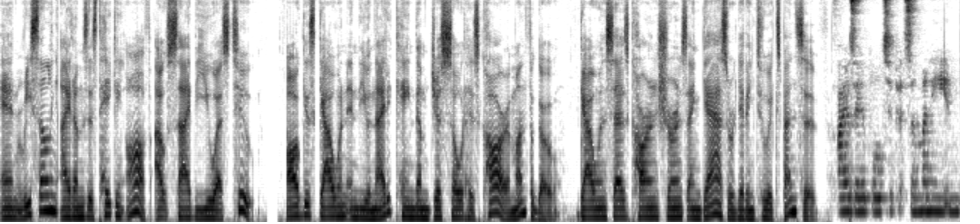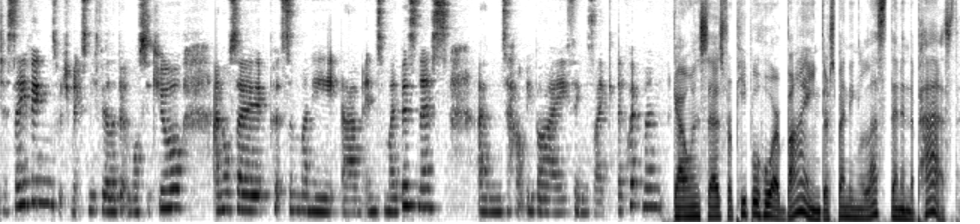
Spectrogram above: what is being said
And reselling items is taking off outside the US too. August Gowan in the United Kingdom just sold his car a month ago. Gowan says car insurance and gas were getting too expensive. I was able to put some money into savings, which makes me feel a bit more secure, and also put some money um, into my business um, to help me buy things like equipment. Gowan says for people who are buying, they're spending less than in the past.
